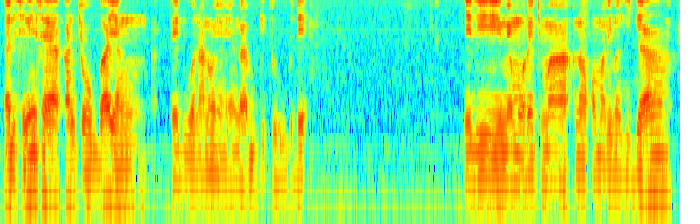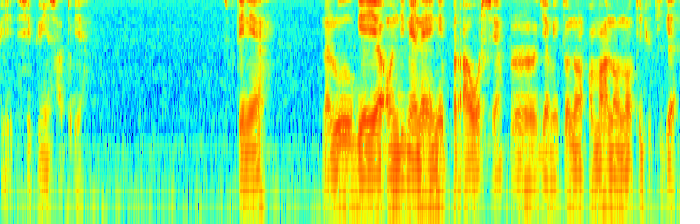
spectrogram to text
Nah, di sini saya akan coba yang T2 Nano ya yang nggak begitu gede. Jadi memori cuma 0,5 GB, CPU-nya satu ya. Seperti ini ya. Lalu biaya on demand-nya ini per hours ya, per jam itu 0,0073.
